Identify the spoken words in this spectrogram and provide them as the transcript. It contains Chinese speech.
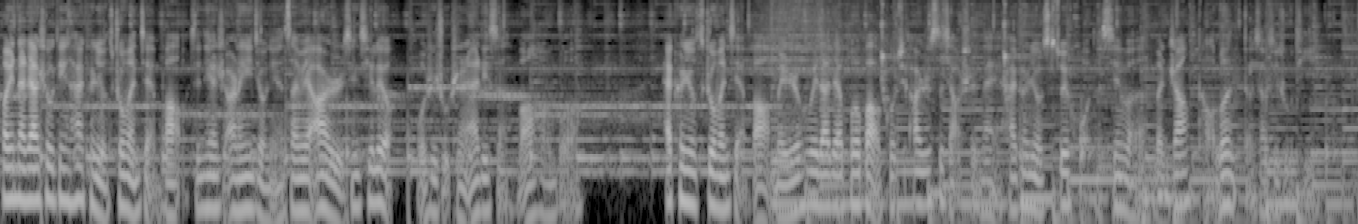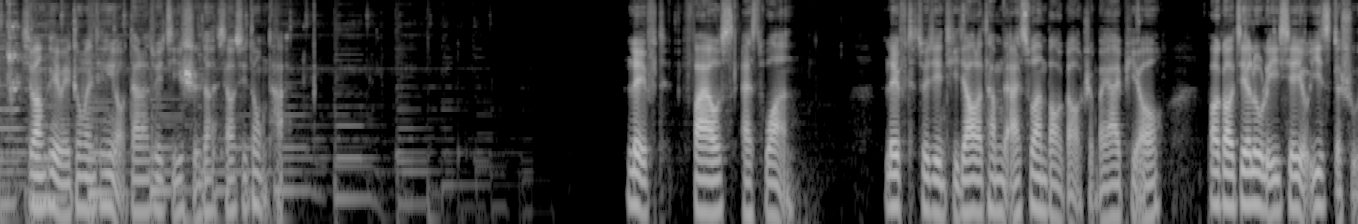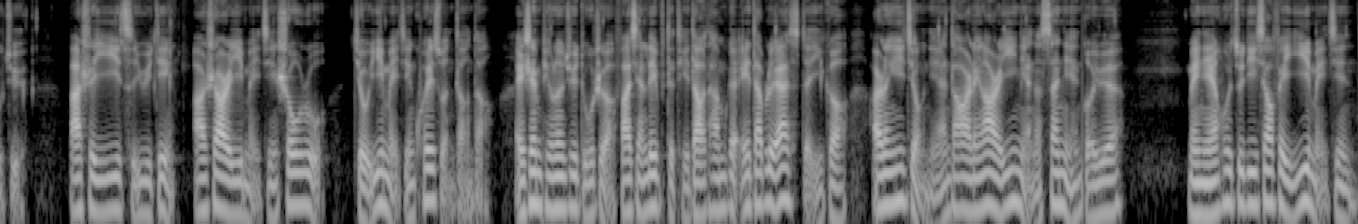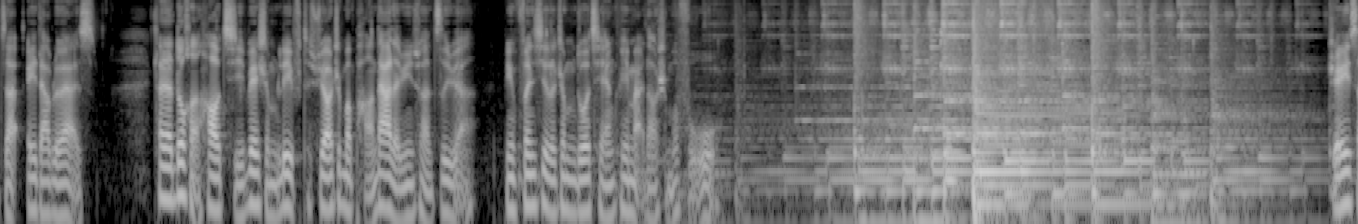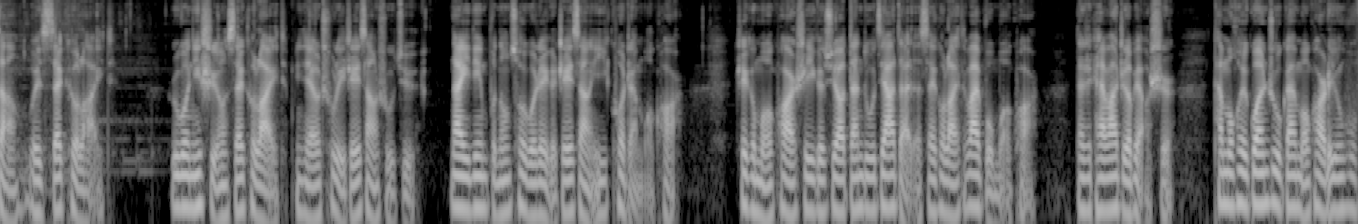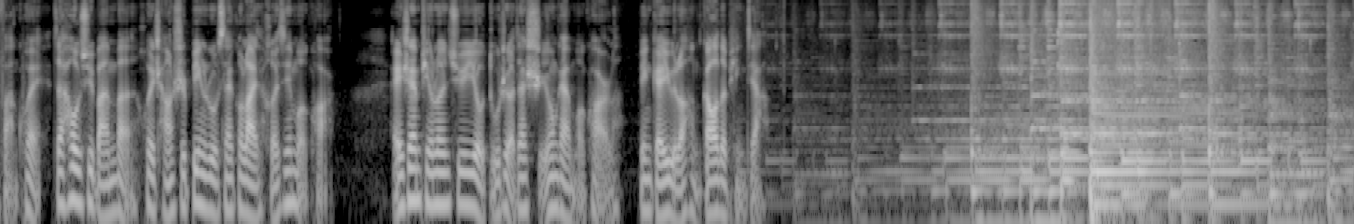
欢迎大家收听 Hacker News 中文简报。今天是二零一九年三月二日，星期六。我是主持人 Edison 王恒博。Hacker News 中文简报每日会为大家播报过去二十四小时内 Hacker News 最火的新闻、文章、讨论等消息主题，希望可以为中文听友带来最及时的消息动态。Lyft files S1。Lyft 最近提交了他们的 S1 报告，准备 IPO。报告揭露了一些有意思的数据。八十一亿次预订，二十二亿美金收入，九亿美金亏损等等。A 深评论区读者发现，Lyft 提到他们跟 AWS 的一个二零一九年到二零二一年的三年合约，每年会最低消费一亿美金在 AWS。大家都很好奇，为什么 Lyft 需要这么庞大的运算资源，并分析了这么多钱可以买到什么服务。JSON with Seculite。如果你使用 SQLite 并且要处理 JSON 数据，那一定不能错过这个 JSON 一扩展模块。这个模块是一个需要单独加载的 SQLite 外部模块，但是开发者表示他们会关注该模块的用户反馈，在后续版本会尝试并入 SQLite 核心模块。A 山评论区有读者在使用该模块了，并给予了很高的评价。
